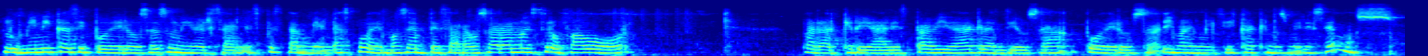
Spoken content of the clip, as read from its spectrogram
lumínicas y poderosas universales, pues también las podemos empezar a usar a nuestro favor para crear esta vida grandiosa, poderosa y magnífica que nos merecemos.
